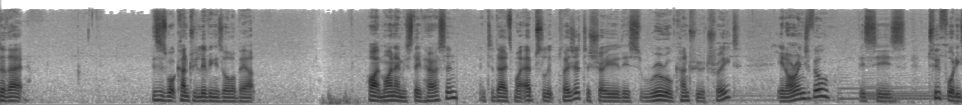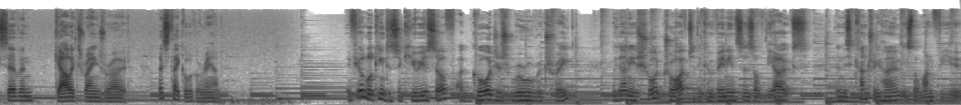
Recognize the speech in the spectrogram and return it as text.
to that. This is what country living is all about. Hi, my name is Steve Harrison, and today it's my absolute pleasure to show you this rural country retreat in Orangeville. This is 247 Garlicks Range Road. Let's take a look around. If you're looking to secure yourself a gorgeous rural retreat with only a short drive to the conveniences of the Oaks, then this country home is the one for you.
